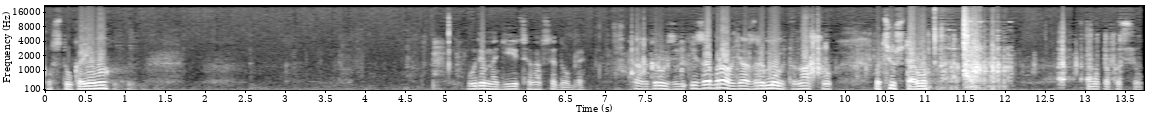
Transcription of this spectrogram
постукаємо. Будемо надіятися на все добре. Так, друзі, і забрав я з ремонту нашу оцю стару мотокосу.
